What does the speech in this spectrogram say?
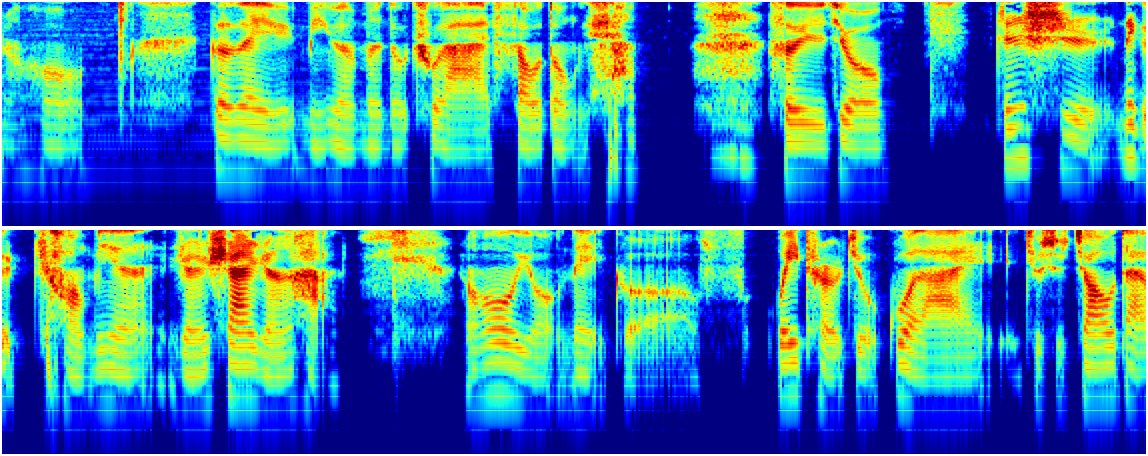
然后各位名媛们都出来骚动一下，所以就。真是那个场面，人山人海，然后有那个 waiter 就过来，就是招待，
